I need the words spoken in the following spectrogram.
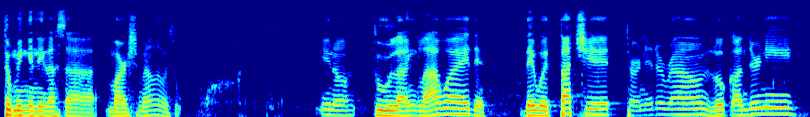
tumingin nila sa marshmallow, is, you know, tulang laway. Then they would touch it, turn it around, look underneath,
